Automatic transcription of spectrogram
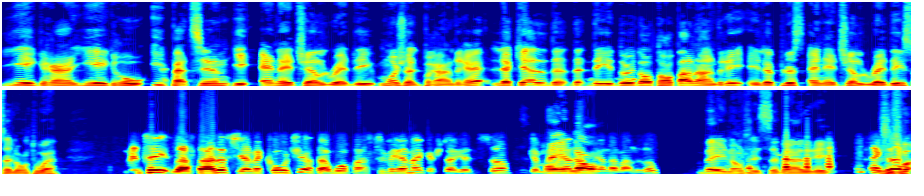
il est grand, il est gros, il patine, il est NHL ready. Moi, je le prendrais. Lequel des deux dont on parle, André, est le plus NHL ready, selon toi? Mais tu sais, dans ce temps-là, si j'avais coaché Ottawa, penses-tu vraiment que je t'aurais dit ça? Que Montréal ben le prenne avant nous autres? Ben non, je le sais bien, André. là,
